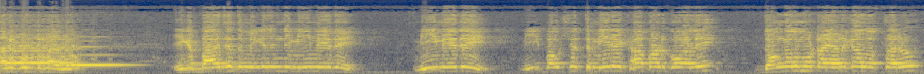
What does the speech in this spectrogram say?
అనుకుంటున్నాను. ఇక బాధ్యత మిగిలింది మీ మీదే. మీ మీదే. మీ భవిష్యత్తు మీరే కాపాడుకోవాలి. దొంగల ముఠ వెనకాల వస్తారు.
